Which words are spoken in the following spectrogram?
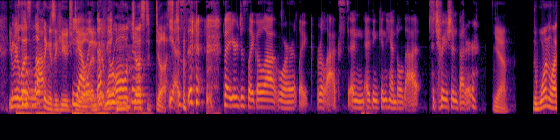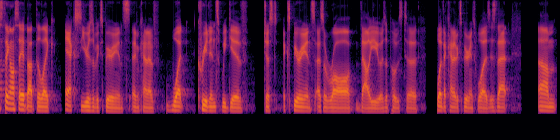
you realize lot- nothing is a huge deal Yeah, like and nothing- we're all just dust yes, but you're just like a lot more like relaxed, and I think can handle that situation better. Yeah. The one last thing I'll say about the like X years of experience and kind of what credence we give just experience as a raw value as opposed to what that kind of experience was is that um,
